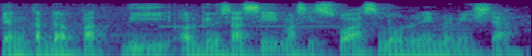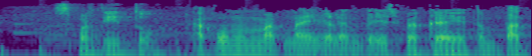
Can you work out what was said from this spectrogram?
yang terdapat di organisasi mahasiswa seluruh Indonesia. Seperti itu. Aku memaknai LMPI sebagai tempat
